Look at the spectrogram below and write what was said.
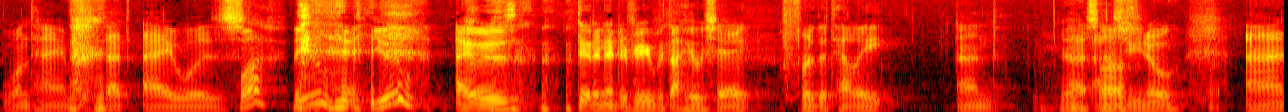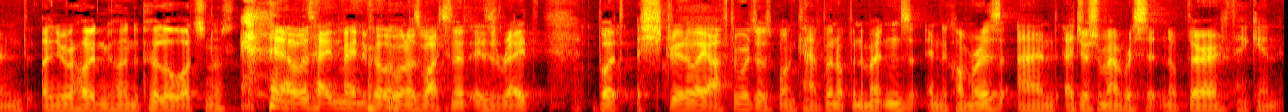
one time that I was What you? you? I was did an interview with Dáithí Ó Sé for the telly, and Yeah, uh, as you know, and And you were hiding behind the pillow watching it. I was hiding behind the pillow when I was watching it. Is right, but straight away afterwards, I was going camping up in the mountains in the Comeraghs, and I just remember sitting up there thinking.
